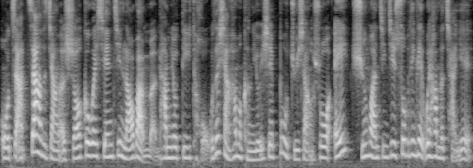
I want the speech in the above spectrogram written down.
我讲这样子讲的时候，各位先进老板们他们就低头。我在想，他们可能有一些布局，想说，哎，循环经济说不定可以为他们的产业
